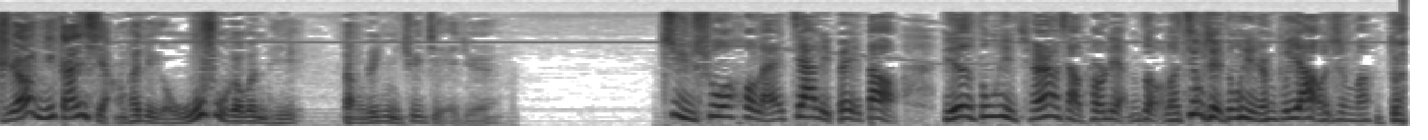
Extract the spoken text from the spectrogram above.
只要你敢想，他就有无数个问题等着你去解决。据说后来家里被盗，别的东西全让小偷敛走了，就这东西人不要是吗？对。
